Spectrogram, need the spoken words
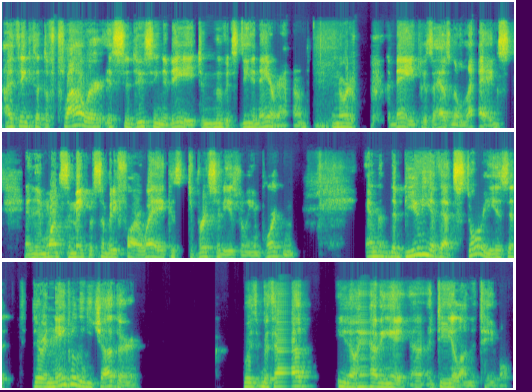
I think that the flower is seducing the bee to move its DNA around in order to mate because it has no legs and then wants to mate with somebody far away because diversity is really important. And the beauty of that story is that they're enabling each other with, without you know having a, a deal on the table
